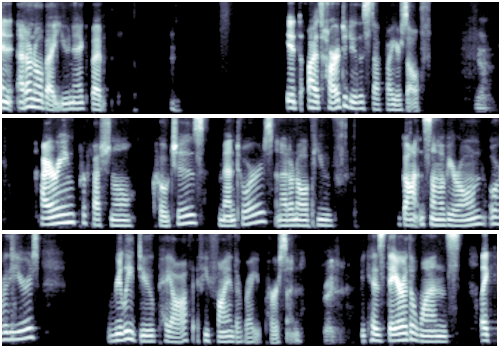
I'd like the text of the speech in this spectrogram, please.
and I don't know about you, Nick, but it's it's hard to do this stuff by yourself. Yeah. Hiring professional coaches, mentors, and I don't know if you've gotten some of your own over the years, really do pay off if you find the right person. Right. Because they're the ones like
